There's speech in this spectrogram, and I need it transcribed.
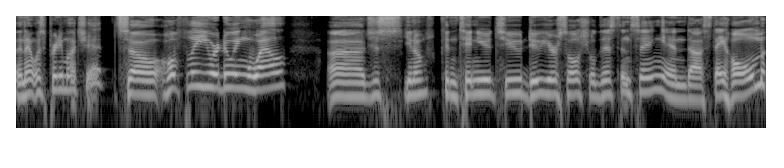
and that was pretty much it. So hopefully you are doing well uh, just you know continue to do your social distancing and uh, stay home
